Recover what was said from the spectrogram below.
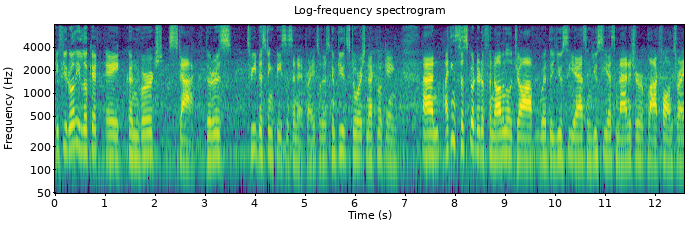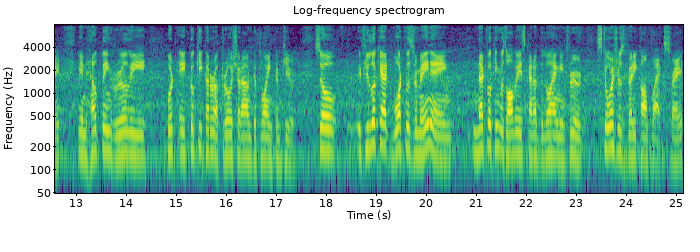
if you really look at a converged stack, there is three distinct pieces in it, right? So there's compute, storage, networking, and I think Cisco did a phenomenal job with the UCS and UCS manager platforms, right? In helping really put a cookie cutter approach around deploying compute. So if you look at what was remaining, networking was always kind of the low hanging fruit. Storage was very complex, right?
